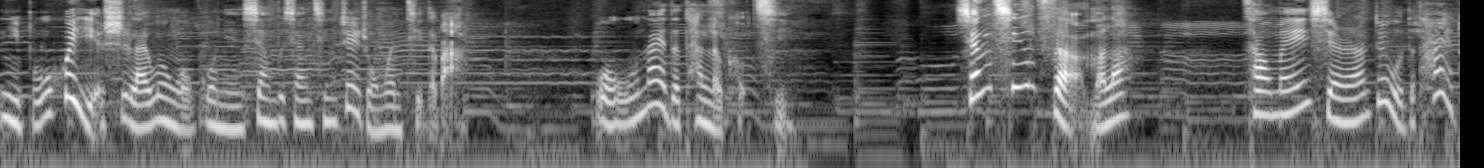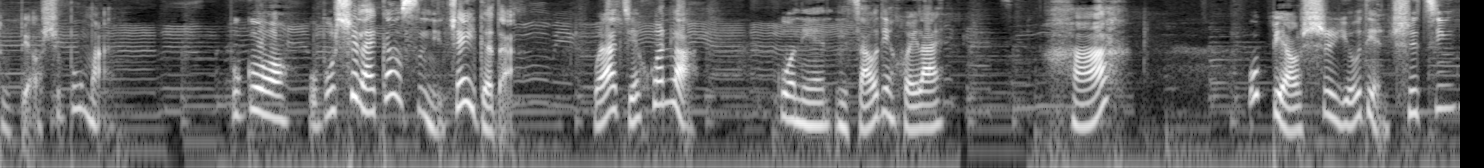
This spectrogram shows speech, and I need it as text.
你不会也是来问我过年相不相亲这种问题的吧？我无奈地叹了口气。相亲怎么了？草莓显然对我的态度表示不满，不过我不是来告诉你这个的，我要结婚了，过年你早点回来。哈，我表示有点吃惊。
